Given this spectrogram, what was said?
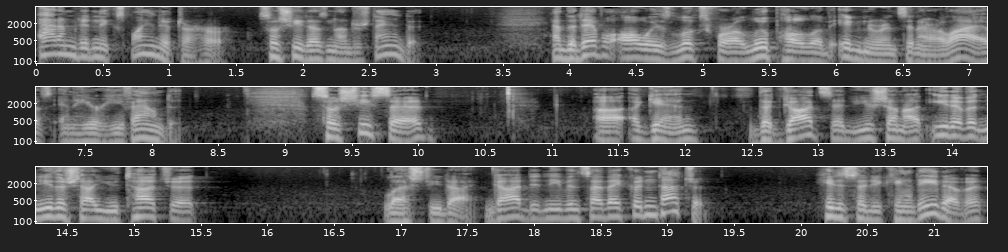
Adam didn't explain it to her, so she doesn't understand it. And the devil always looks for a loophole of ignorance in our lives, and here he found it. So she said, uh, again, that God said, You shall not eat of it, neither shall you touch it, lest you die. God didn't even say they couldn't touch it. He just said you can't eat of it,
